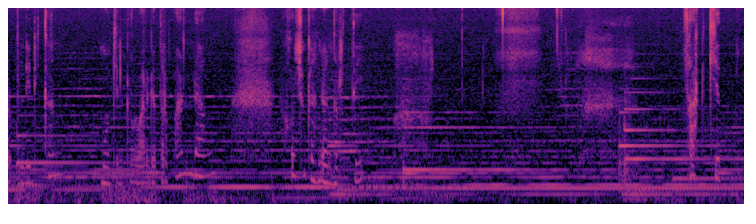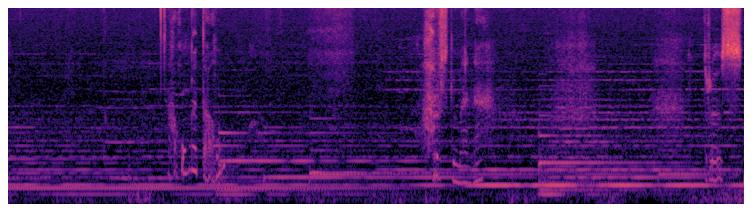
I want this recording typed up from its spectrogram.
berpendidikan mungkin keluarga terpandang. Aku juga nggak ngerti. Sakit. Aku nggak tahu. Harus gimana? Terus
